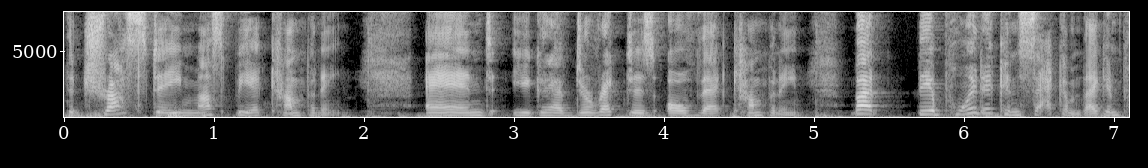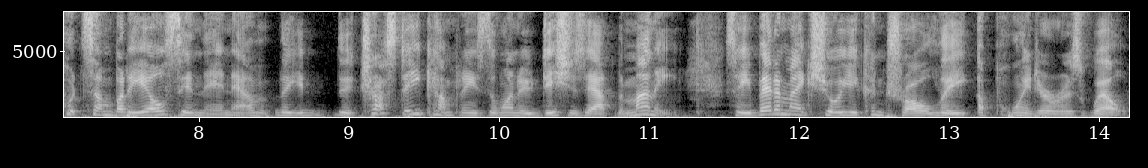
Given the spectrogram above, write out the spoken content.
the trustee must be a company and you could have directors of that company. But the appointer can sack them. They can put somebody else in there. Now, the, the trustee company is the one who dishes out the money. So you better make sure you control the appointer as well.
